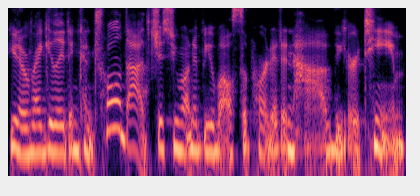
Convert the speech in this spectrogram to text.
you know, regulate and control that. just you want to be well supported and have your team.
